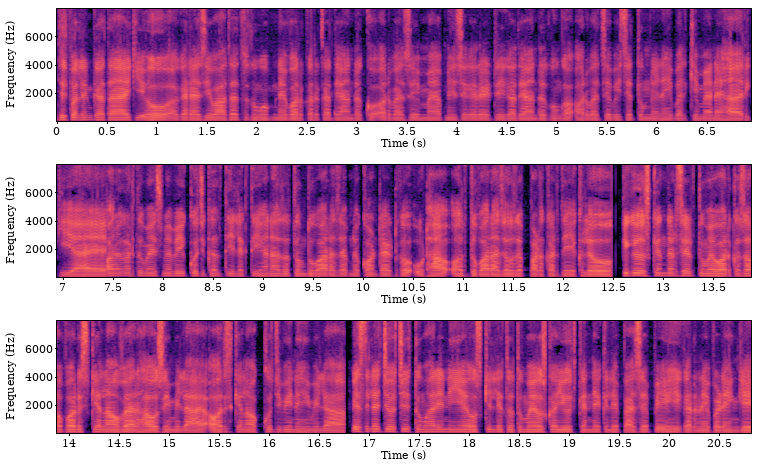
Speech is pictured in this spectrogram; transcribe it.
जिस पर लिन कहता है कि ओ अगर ऐसी बात है तो तुम अपने वर्कर का ध्यान रखो और वैसे भी मैं अपनी सेक्रेटरी का ध्यान रखूँगा और वैसे भी इसे तुमने नहीं, बल्कि मैंने हायर किया है। और अगर तुम्हें इसमें भी कुछ गलती लगती है ना तो तुम दोबारा से अपने कॉन्ट्रैक्ट को उठाओ और दोबारा से उसे पढ़कर देख लो। क्योंकि उसके अंदर सिर्फ़ तुम्हें वर्कशॉप और इसके अलावा वेयर हाउस ही मिला है और इसके अलावा कुछ भी नहीं मिला। इसलिए जो चीज़ तुम्हारी नहीं है, उसके लिए तो तुम्हें उसका यूज़ करने के लिए पैसे पे ही करने पड़ेंगे।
